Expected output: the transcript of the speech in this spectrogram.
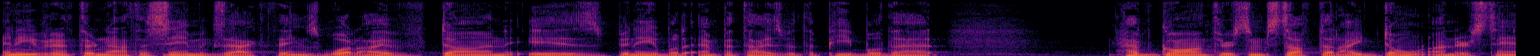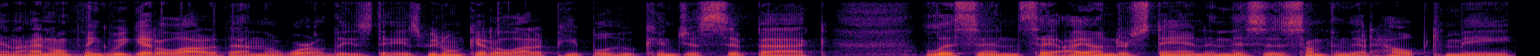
And even if they're not the same exact things, what I've done is been able to empathize with the people that have gone through some stuff that I don't understand. I don't think we get a lot of that in the world these days. We don't get a lot of people who can just sit back, listen, say, I understand, and this is something that helped me,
